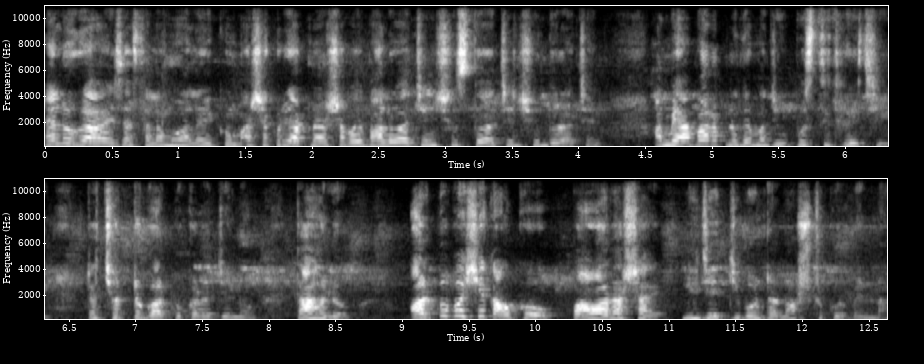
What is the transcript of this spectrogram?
হ্যালো গাইস আসসালামু আলাইকুম আশা করি আপনারা সবাই ভালো আছেন, সুস্থ আছেন, সুন্দর আছেন। আমি আবার আপনাদের মাঝে উপস্থিত হয়েছি একটা ছোট্ট গল্প করার জন্য। তা হলো, অল্প বয়সে কাউকে পাওয়ার আশায় নিজের জীবনটা নষ্ট করবেন না।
